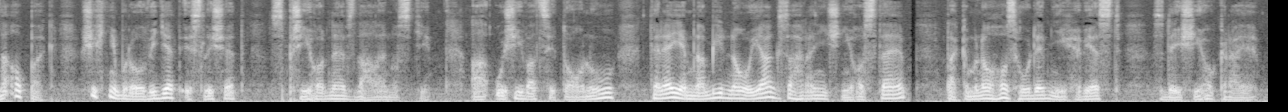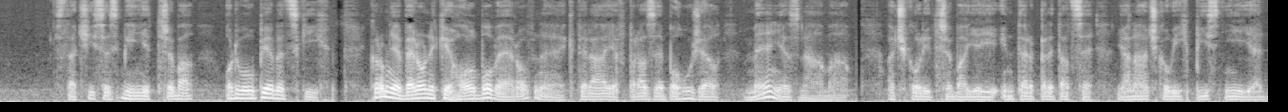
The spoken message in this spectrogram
Naopak, všichni budou vidět i slyšet z příhodné vzdálenosti a užívat si tónů, které jim nabídnou jak zahraniční hosté, tak mnoho z hudebních hvězd zdejšího kraje. Stačí se zmínit třeba o dvou pěveckých. Kromě Veroniky Holbové rovné, která je v Praze bohužel méně známá, ačkoliv třeba její interpretace Janáčkových písní je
